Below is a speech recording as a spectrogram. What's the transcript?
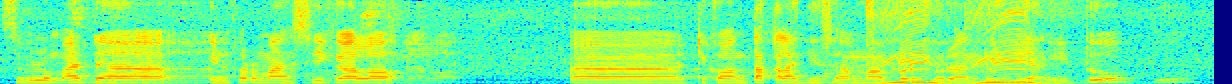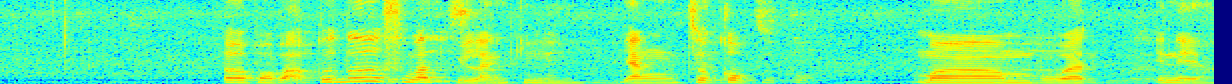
sebelum ada informasi kalau eh, dikontak lagi sama perguruan tinggi yang itu eh, bapakku tuh sempat bilang gini yang cukup membuat ini ya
